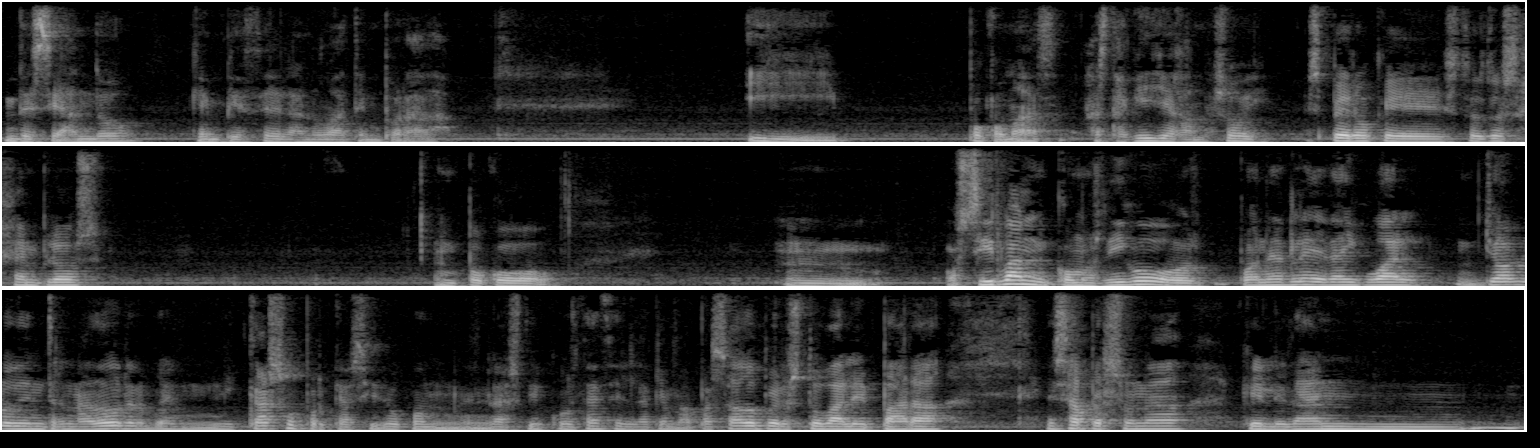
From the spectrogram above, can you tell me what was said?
deseando que empiece la nueva temporada. Y poco más, hasta aquí llegamos hoy. Espero que estos dos ejemplos un poco mm, os sirvan, como os digo, ponerle da igual. Yo hablo de entrenador en mi caso porque ha sido con las circunstancias en las que me ha pasado, pero esto vale para esa persona que le dan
